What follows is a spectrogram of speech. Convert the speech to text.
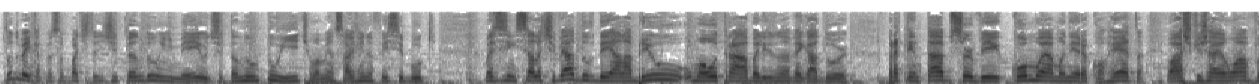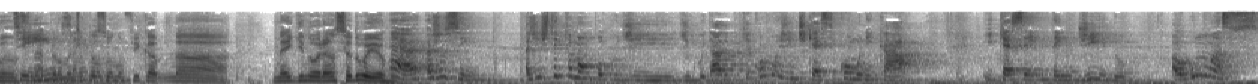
Tudo bem que a pessoa pode estar digitando um e-mail, digitando um tweet, uma mensagem no Facebook. Mas assim, se ela tiver a dúvida e ela abriu uma outra aba ali do navegador para tentar absorver como é a maneira correta, eu acho que já é um avanço, Sim, né? Pelo menos a dúvida. pessoa não fica na, na ignorância do erro. É, acho assim, a gente tem que tomar um pouco de, de cuidado, porque como a gente quer se comunicar e quer ser entendido, algumas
